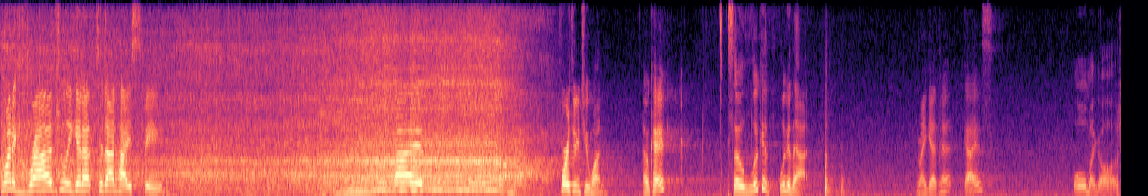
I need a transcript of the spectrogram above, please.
You want to gradually get up to that high speed. Five, four, three, two, one. Okay? So look at look at that. Am I getting it, guys? Oh my gosh.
